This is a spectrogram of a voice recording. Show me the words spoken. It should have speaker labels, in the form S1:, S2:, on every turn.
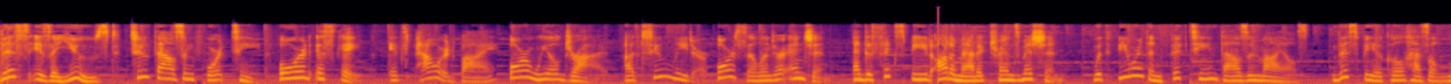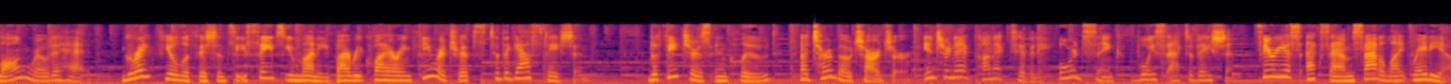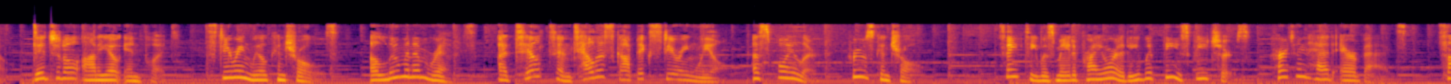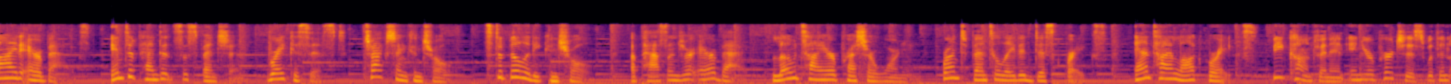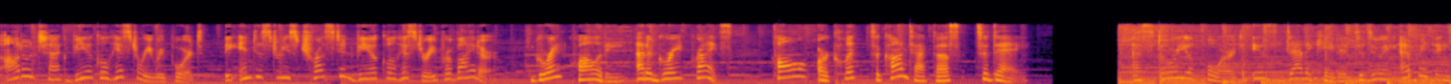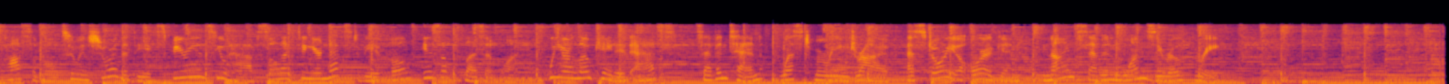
S1: This is a used 2014 Ford Escape. It's powered by four-wheel drive, a 2-liter four-cylinder engine, and a 6-speed automatic transmission. With fewer than 15,000 miles, this vehicle has a long road ahead. Great fuel efficiency saves you money by requiring fewer trips to the gas station. The features include a turbocharger, internet connectivity, Ford Sync voice activation, Sirius XM satellite radio, digital audio input, steering wheel controls, aluminum rims, a tilt and telescopic steering wheel, a spoiler, cruise control. Safety was made a priority with these features. Curtain head airbags, side airbags, independent suspension, brake assist, traction control, stability control, a passenger airbag, low tire pressure warning, front ventilated disc brakes, anti-lock brakes. Be confident in your purchase with an AutoCheck Vehicle History Report, the industry's trusted vehicle history provider. Great quality at a great price. Call or click to contact us today. Astoria Ford is dedicated to doing everything possible to ensure that the experience you have selecting your next vehicle is a pleasant one. We are located at 710 West Marine Drive, Astoria, Oregon 97103.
